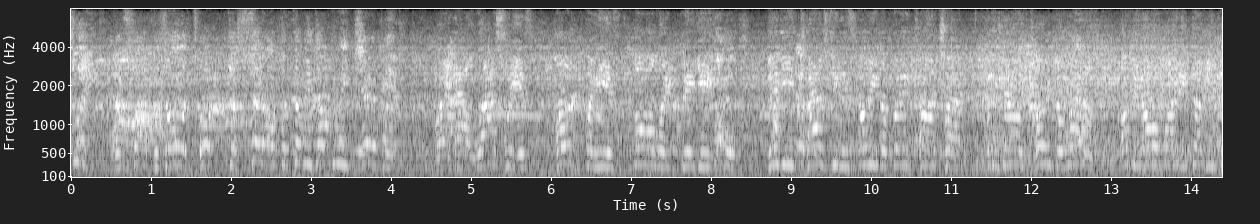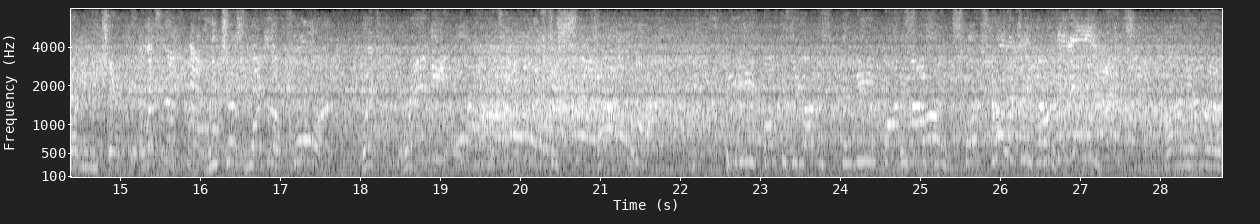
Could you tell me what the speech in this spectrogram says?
Lashley. One stop was all it took to set off the WWE Champion. Right now, Lashley is hurt, but he is mauling Big E. Oh. Big E cashed in his Money in the Bank contract, but is now incurring the wrath of the almighty WWE Champion. And let's not forget who just wiped the floor with Randy Orton. The table is destroyed. Big E focusing on his, the knee of Bobby Lashley. Smart strategy. Big E. Bobby Allen, a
